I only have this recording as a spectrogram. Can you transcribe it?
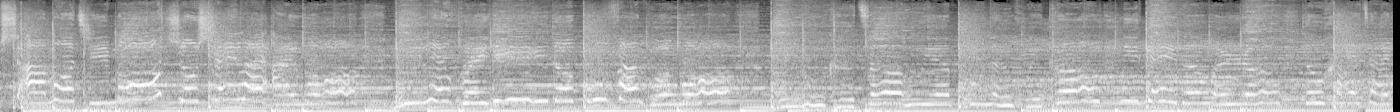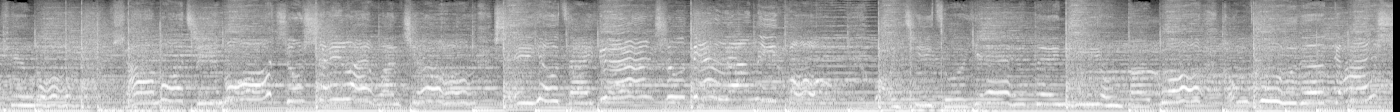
沙漠寂寞中，谁来爱我？你连回忆都不放过我，无路可走，也回头。你给的温柔都还在骗我。沙漠寂寞中，谁来挽救？谁又在远处点亮霓虹？忘记昨夜被你拥抱过，痛苦的感受。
